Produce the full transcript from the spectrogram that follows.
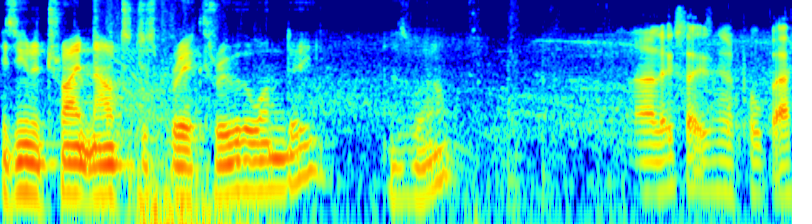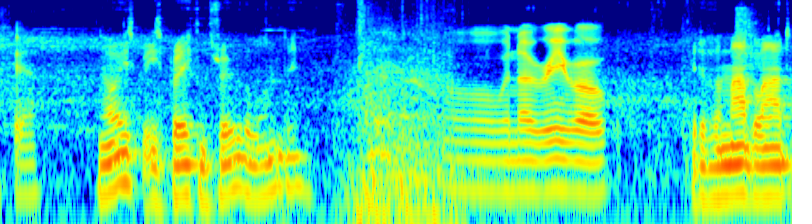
Is he going to try now to just break through the one D as well? No, looks like he's going to pull back here. No, he's he's breaking through the one D. Oh, with no reroll. Bit of a mad lad.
